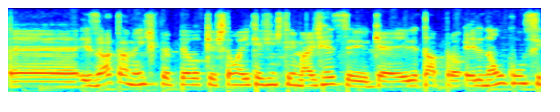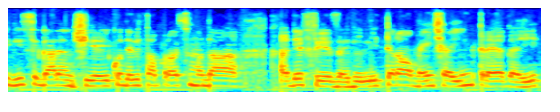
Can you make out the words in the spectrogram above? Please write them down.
É, exatamente pela questão aí que a gente tem mais receio, que é ele, tá pro, ele não conseguir se garantir aí quando ele tá próximo da, da defesa. Ele literalmente aí entrega aí.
